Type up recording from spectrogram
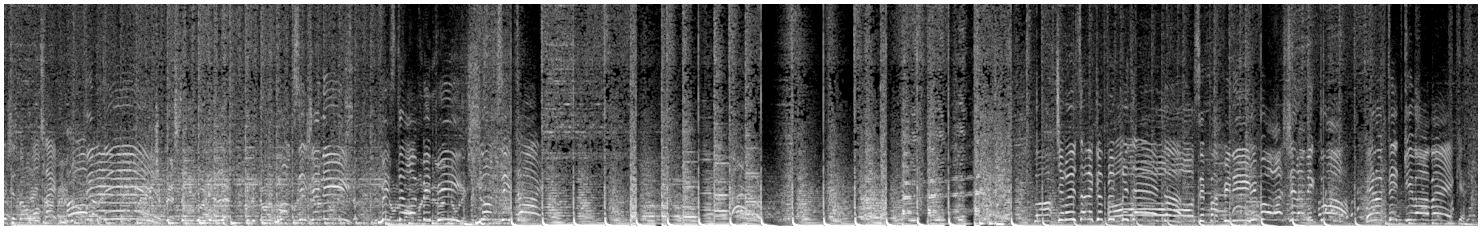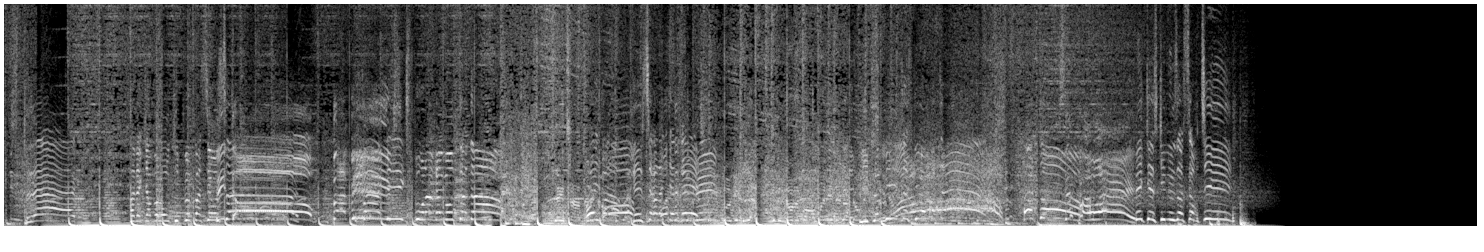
empêcher ce ballon de rentrer. Oh, Moxie génie. Mr. MVP Moxie time avec le flip reset. Oh, c'est pas fini. Ils vont arracher la victoire. Et le titre qui va avec. Splash. Avec un ballon qui peut passer au sol qu'est-ce qu'il nous a sorti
